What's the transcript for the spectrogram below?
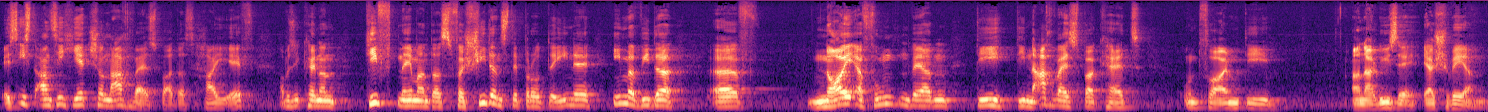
Es ist an sich jetzt schon nachweisbar, das HIF, aber Sie können Gift nehmen, dass verschiedenste Proteine immer wieder äh, neu erfunden werden, die die Nachweisbarkeit und vor allem die Analyse erschweren.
